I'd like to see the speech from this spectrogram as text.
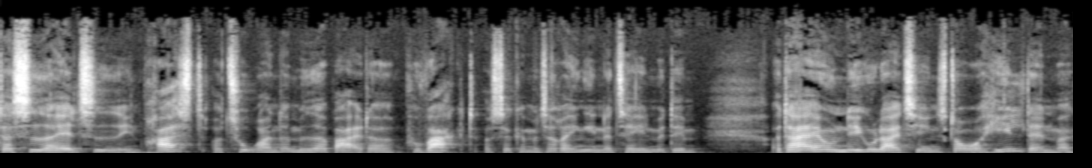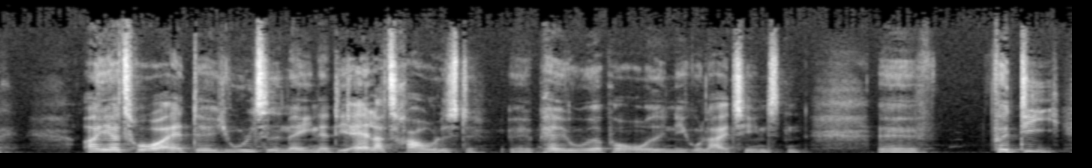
der sidder altid en præst og to andre medarbejdere på vagt, og så kan man så ringe ind og tale med dem. Og der er jo Nikolaj-tjeneste over hele Danmark. Og jeg tror, at øh, juletiden er en af de allertravleste øh, perioder på året i Nikolaj-tjenesten. Øh, fordi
